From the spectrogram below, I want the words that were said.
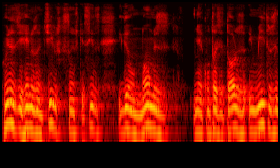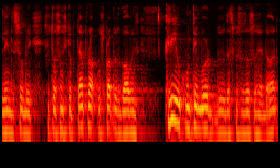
ruínas de reinos antigos que são esquecidas e ganham nomes é, contraditórios e mitos e lendas sobre situações que até os próprios goblins criam com o temor do, das pessoas ao seu redor.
